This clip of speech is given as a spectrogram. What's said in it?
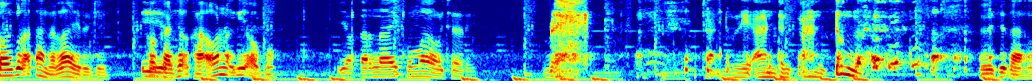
Toy iku lah tanda lahir sih. Kok Iya. gak iso gak ono iki apa? ya karena iku mau jari. Gak duwe andeng-andeng. Sih ta,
